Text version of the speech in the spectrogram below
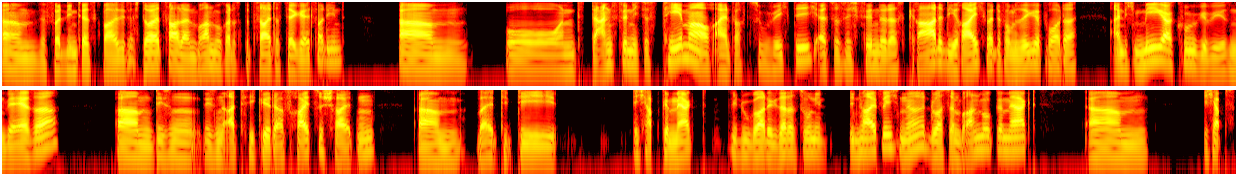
ähm, verdient jetzt quasi der Steuerzahler in Brandenburg hat das bezahlt, dass der Geld verdient. Ähm, und dann finde ich das Thema auch einfach zu wichtig, als dass ich finde, dass gerade die Reichweite vom Segelreporter eigentlich mega cool gewesen wäre, ähm, diesen, diesen Artikel da freizuschalten. Ähm, weil die, die ich habe gemerkt, wie du gerade gesagt hast, Toni, inhaltlich, ne? Du hast in Brandenburg gemerkt, ähm, ich habe es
